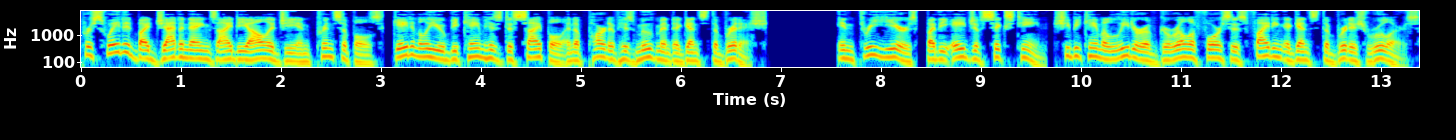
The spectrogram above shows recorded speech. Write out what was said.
Persuaded by Jadonang's ideology and principles, Gaidinliu became his disciple and a part of his movement against the British. In three years, by the age of 16, she became a leader of guerrilla forces fighting against the British rulers.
